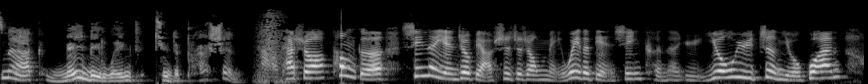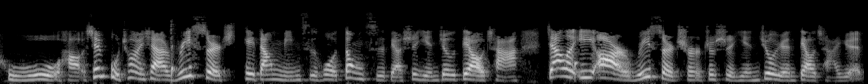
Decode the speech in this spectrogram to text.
snack may be linked to depression. 好，他说空格新的研究表示，这种美味的点心可能与忧郁症有关。哦，好，先补充一下，research 可以当名词或动词，表示研究调查，加了 er，researcher 就是研究员、调查员。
